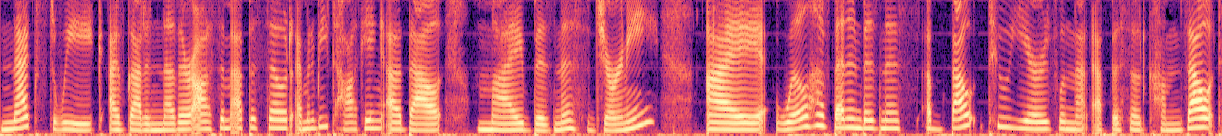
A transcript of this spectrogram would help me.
Next week, I've got another awesome episode. I'm going to be talking about my business journey. I will have been in business about two years when that episode comes out,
